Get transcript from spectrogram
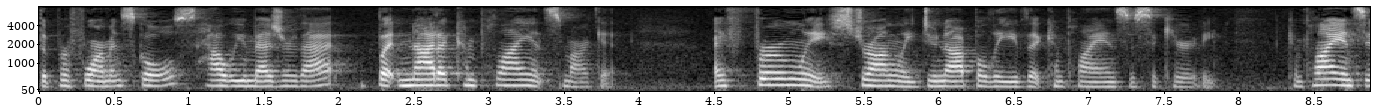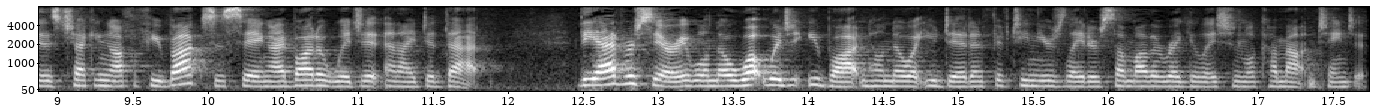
the performance goals, how we measure that, but not a compliance market. I firmly, strongly do not believe that compliance is security. Compliance is checking off a few boxes saying, I bought a widget and I did that. The adversary will know what widget you bought and he'll know what you did, and 15 years later, some other regulation will come out and change it.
